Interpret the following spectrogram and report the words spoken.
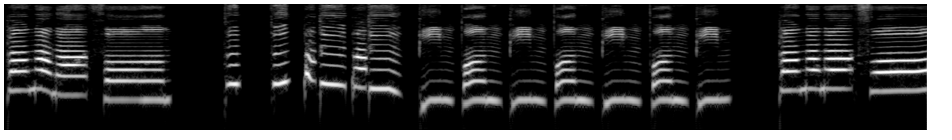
バナナフォン。プップッパドゥパドゥ、ピンポンピンポンピンポンピン。バナナフォン。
